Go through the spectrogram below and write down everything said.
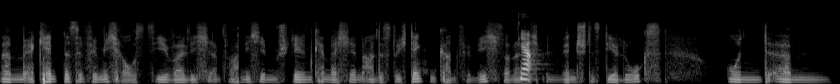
ähm, Erkenntnisse für mich rausziehe, weil ich einfach nicht im stillen Kämmerchen alles durchdenken kann für mich, sondern ja. ich bin Mensch des Dialogs. Und, ähm,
